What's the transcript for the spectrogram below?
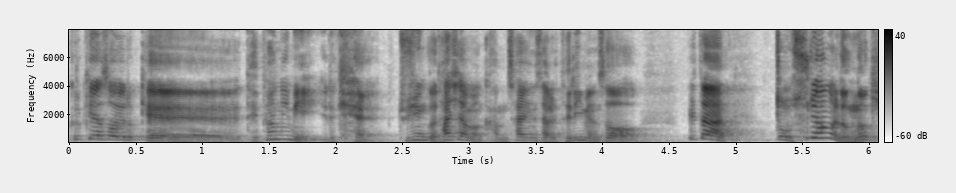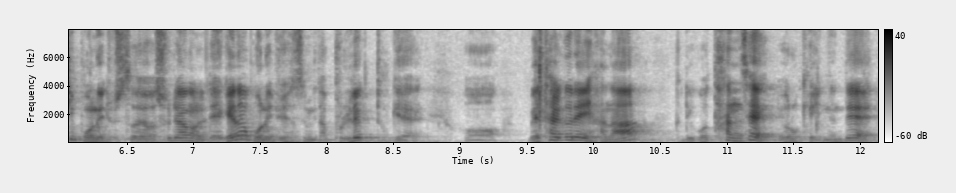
그렇게 해서 이렇게 대표님이 이렇게 주신 거 다시 한번 감사 인사를 드리면서 일단 좀 수량을 넉넉히 보내줬어요. 수량을 4개나 보내주셨습니다. 블랙 2개, 어, 메탈 그레이 하나, 그리고 탄색 이렇게 있는데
